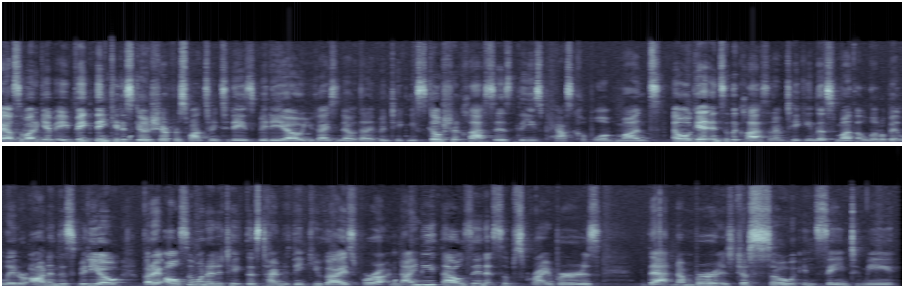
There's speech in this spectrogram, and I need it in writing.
I also want to give a big thank you to Skillshare for sponsoring today's video. You guys know that I've been taking Skillshare classes these past past couple of months. And we'll get into the class that I'm taking this month a little bit later on in this video, but I also wanted to take this time to thank you guys for 90,000 subscribers that number is just so insane to me.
